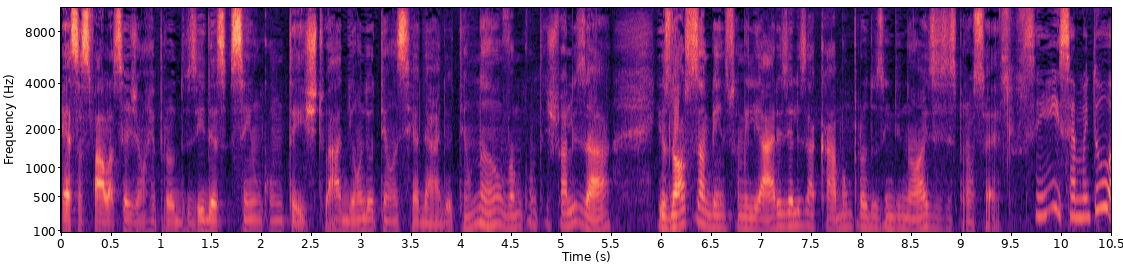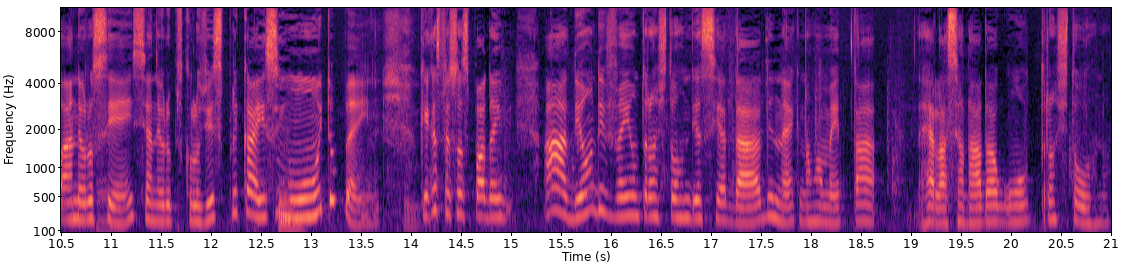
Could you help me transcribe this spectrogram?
essas falas sejam reproduzidas sem um contexto. Ah, de onde eu tenho ansiedade? Eu tenho, não, vamos contextualizar. E os nossos ambientes familiares, eles acabam produzindo em nós esses processos. Sim, isso é muito. A neurociência, é. a neuropsicologia explica isso Sim. muito bem. Né? O que, que as pessoas podem. Ah, de onde vem um transtorno de ansiedade, né? Que normalmente está relacionado a algum outro transtorno.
